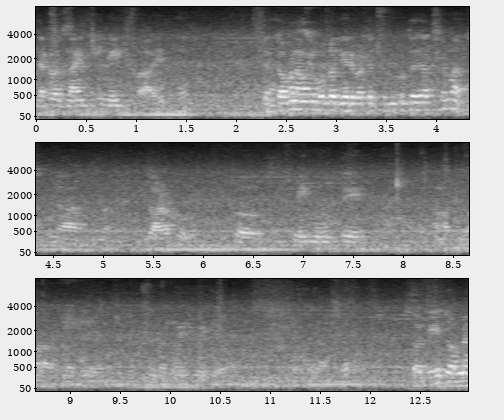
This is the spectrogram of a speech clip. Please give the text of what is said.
that was nineteen eight five তখন আমাকে বলল যে, এর ছবি করতে যাচ্ছে না ধরা করব তো এই মুহূর্তে আমাকে বলা সুন্দর তো যেহেতু আমরা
